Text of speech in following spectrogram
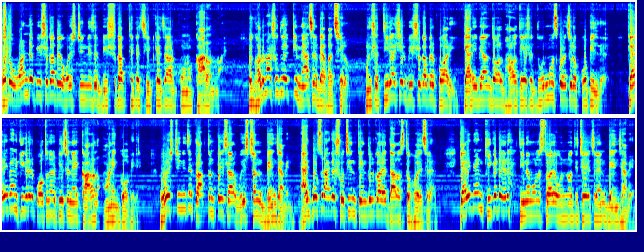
গত ওয়ানডে বিশ্বকাপে ওয়েস্ট ইন্ডিজের বিশ্বকাপ থেকে ছিটকে যাওয়ার কোনো কারণ নয়। ওই ঘটনা শুধু একটি ম্যাচের ব্যাপার ছিল। উনিশশো তিরাশির বিশ্বকাপের পরই ক্যারিবিয়ান দল ভারতে এসে দুর্মোজ করেছিল কপিলদের। ক্যারিবিয়ান ক্রিকেটের পতনের পিছনে কারণ অনেক গভীর। ওয়েস্ট ইন্ডিজের প্রাক্তন পেসার উইস্টন বেঞ্জামিন এক বছর আগে সচিন তেন্ডুলকরের দ্বারস্থ হয়েছিলেন। ক্যারিবিয়ান ক্রিকেটের তৃণমূল স্তরে উন্নতি চেয়েছিলেন বেঞ্জামিন।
